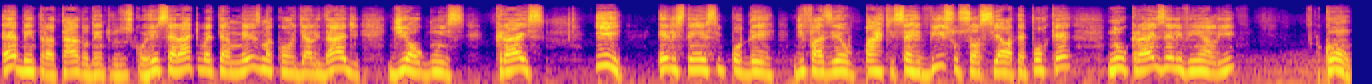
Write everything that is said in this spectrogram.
é bem tratado dentro dos Correios? Será que vai ter a mesma cordialidade de alguns CRAs? E eles têm esse poder de fazer o parte serviço social, até porque no CRAS ele vem ali com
